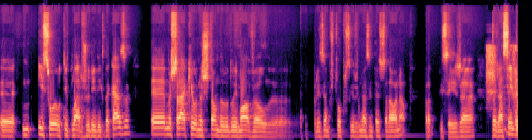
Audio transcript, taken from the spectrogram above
uh, e sou eu o titular jurídico da casa, uh, mas será que eu na gestão do, do imóvel, por exemplo, estou a perseguir os melhores interesses da DAO ou não? Pronto, isso aí já, já há, sempre,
